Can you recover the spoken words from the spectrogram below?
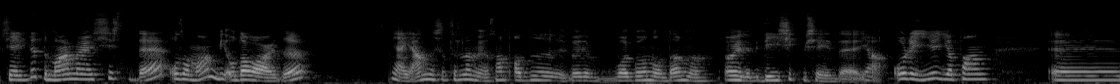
şeyde Dumarmara Şişli'de o zaman bir oda vardı. Ya yanlış hatırlamıyorsam adı böyle vagon oda mı? Öyle bir değişik bir şeydi. Ya orayı yapan e,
